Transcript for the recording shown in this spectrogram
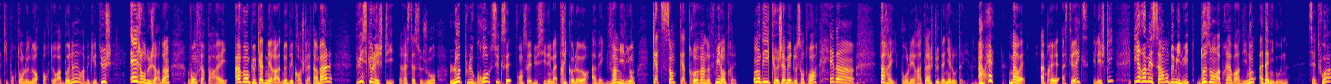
à qui pourtant le Nord portera bonheur avec les tuches, et Jean Dujardin vont faire pareil avant que Cadmerade ne décroche la timbale, puisque Les Ch'tis reste à ce jour le plus gros succès français du cinéma tricolore avec 20 489 000 entrées. On dit que jamais 203, eh ben, pareil pour les ratages de Daniel Auteuil. Ah ouais? Bah ouais, après Astérix et les Ch'tis, il remet ça en 2008, deux ans après avoir dit non à Danny Boone. Cette fois,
